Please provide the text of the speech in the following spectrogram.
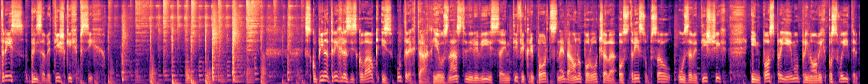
Stres pri zavetiških psih. Skupina treh raziskovalk iz Utrehta je v znanstveni reviji Scientific Reports nedavno poročala o stresu psov v zavetiščih in po sprejemu pri novih posvojiteljih.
